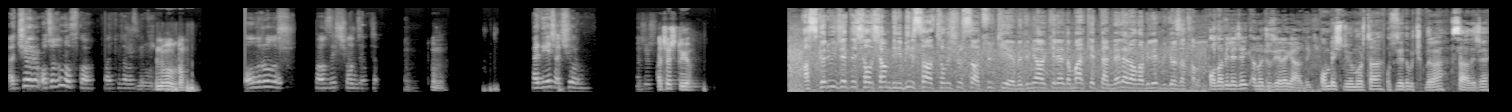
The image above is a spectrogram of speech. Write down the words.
açıyorum. Oturdun mu Ufko? Bak. Şunu buldum. Olur olur. Fazla içmeyeyim zaten. Tamam. Hadi geç açıyorum. Aç aç duyuyor. Asgari ücretle çalışan biri bir saat çalışırsa Türkiye ve dünya ülkelerinde marketten neler alabilir bir göz atalım. Olabilecek en ucuz yere geldik. 15 lira yumurta 37,5 lira sadece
